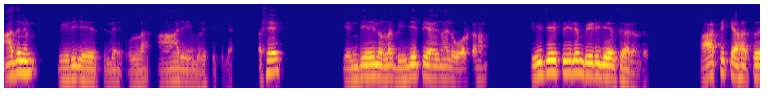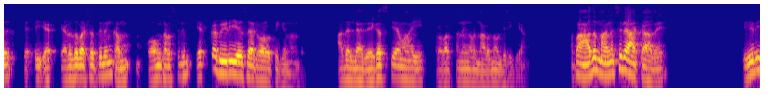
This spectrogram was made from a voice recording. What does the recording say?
അതിനും ബി ഡി ജെ എസിൽ ഉള്ള ആരെയും വിളിച്ചിട്ടില്ല. പക്ഷേ എൻ ഡി എയിലുള്ള ബി ജെ പി ആയിരുന്നാലും ഓർക്കണം ബി ജെ പിയിലും ബി ഡി ജെ എസുകാരുണ്ട്. പാർട്ടിക്കകത്ത് ഇടതുപക്ഷത്തിലും കോൺഗ്രസിലും ഒക്കെ ബി ഡി എസുകാർ പ്രവർത്തിക്കുന്നുണ്ട്. അതെല്ലാം രഹസ്യമായി പ്രവർത്തനങ്ങൾ നടന്നുകൊണ്ടിരിക്കുകയാണ്. അപ്പം അത് മനസ്സിലാക്കാതെ ബി ഡി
